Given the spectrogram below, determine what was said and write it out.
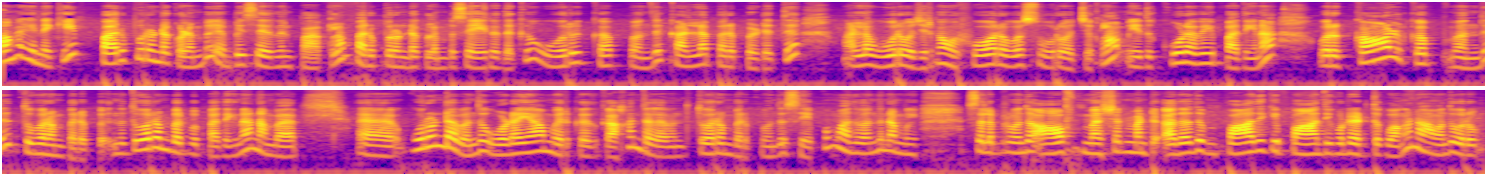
வாங்க இன்னைக்கு பருப்பு உருண்டை குழம்பு எப்படி செய்யுதுன்னு பார்க்கலாம். பருப்பு உருண்டை குழம்பு செய்கிறதுக்கு ஒரு கப் வந்து கடலப்பருப்பு எடுத்து நல்லா ஊற வச்சுருக்கேன். ஒரு ஃபோர் ஹவர்ஸ் ஊற வச்சுக்கலாம். இது கூடவே பார்த்தீங்கன்னா ஒரு கால் கப் வந்து துவரம் பருப்பு. இந்த துவரம் பருப்பு பார்த்தீங்கன்னா நம்ம உருண்டை வந்து உடையாமல் இருக்கிறதுக்காக இந்த வந்து துவரம் பருப்பு வந்து சேர்ப்போம். அது வந்து நம்ம சில பேர் வந்து ஆஃப் மெஷர்மெண்ட் அதாவது பாதிக்கு பாதி கூட எடுத்துக்குவாங்க. நான் வந்து ஒரு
